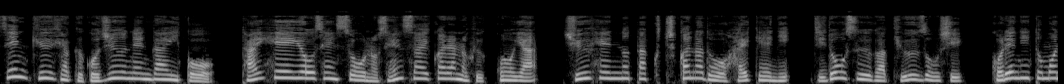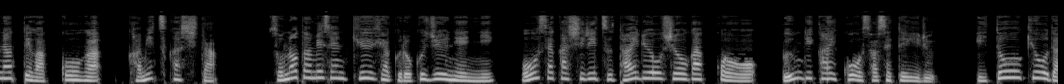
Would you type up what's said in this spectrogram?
1950年代以降、太平洋戦争の戦災からの復興や周辺の宅地化などを背景に児童数が急増し、これに伴って学校が過密化した。そのため1960年に大阪市立大量小学校を分離開校させている。伊藤兄弟。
